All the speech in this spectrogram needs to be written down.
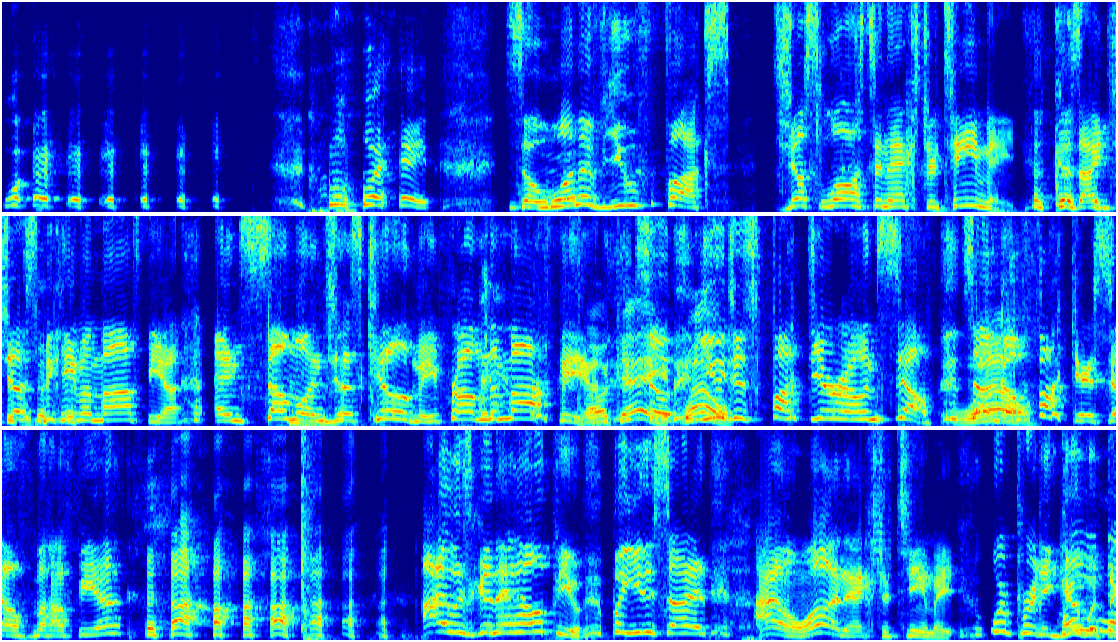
Wait. Wait. So one of you fucks just lost an extra teammate because I just became a mafia and someone just killed me from the mafia. Okay, So well. you just fucked your own self. So Well. go fuck yourself, mafia. I was gonna help you, but you decided I don't want an extra teammate. We're pretty good with the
